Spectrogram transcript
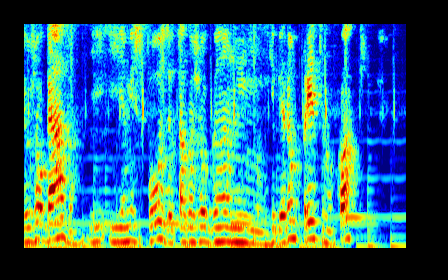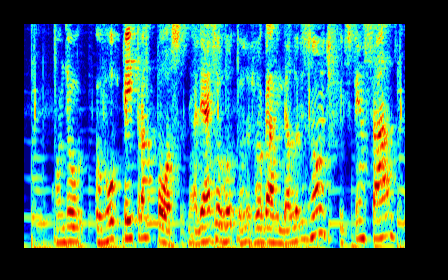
eu jogava e, e a minha esposa, eu estava jogando em Ribeirão Preto, no COC, quando eu, eu voltei para Poços. Né? Aliás, eu, eu, jogava em Belo Horizonte, fui dispensado,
